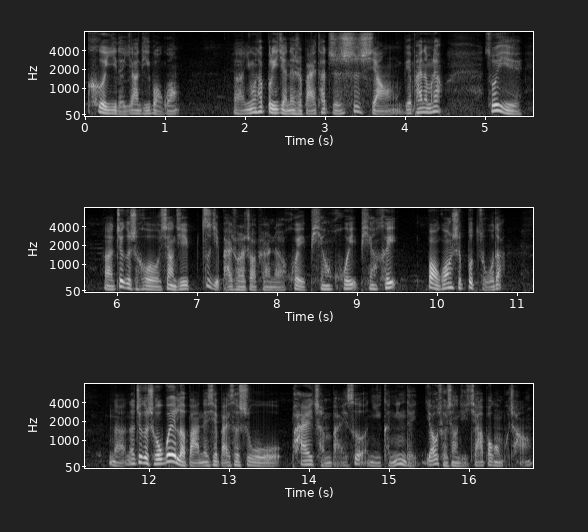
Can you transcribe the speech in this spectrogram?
刻意的压低曝光啊，因为它不理解那是白，它只是想别拍那么亮，所以。啊，这个时候相机自己拍出来的照片呢，会偏灰偏黑，曝光是不足的。那那这个时候，为了把那些白色事物拍成白色，你肯定得要求相机加曝光补偿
